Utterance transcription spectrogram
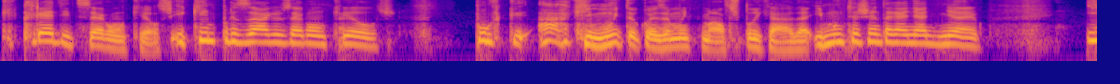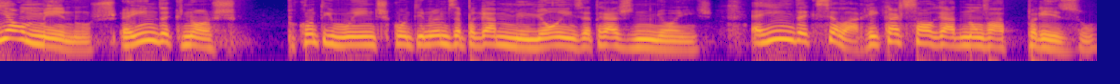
que créditos eram aqueles e que empresários eram aqueles. Porque há aqui muita coisa muito mal explicada e muita gente a ganhar dinheiro. E ao menos, ainda que nós, contribuintes, continuemos a pagar milhões atrás de milhões, ainda que, sei lá, Ricardo Salgado não vá preso,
